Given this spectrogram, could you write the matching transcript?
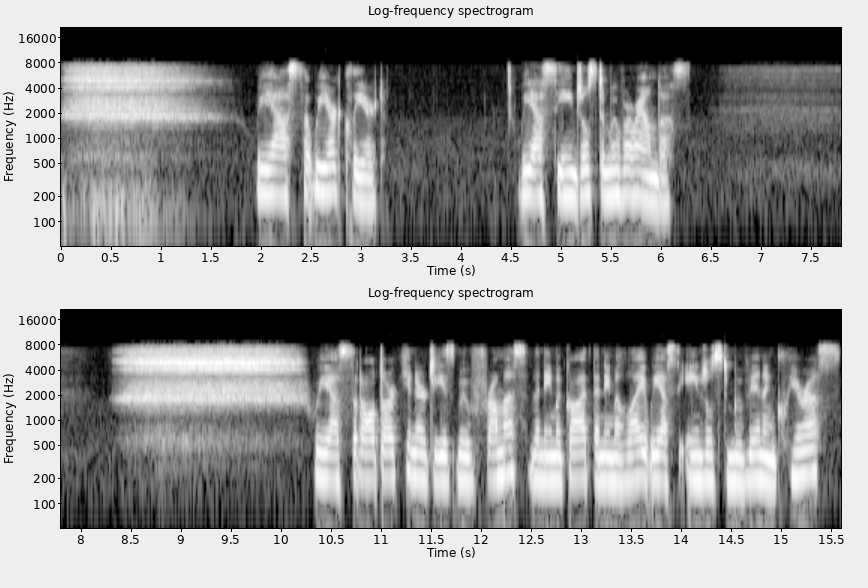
We ask that we are cleared. We ask the angels to move around us. We ask that all dark energy is moved from us. In the name of God, the name of light, we ask the angels to move in and clear us.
